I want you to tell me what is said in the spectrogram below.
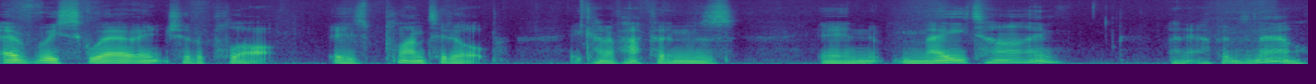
every square inch of the plot is planted up. It kind of happens in May time and it happens now.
